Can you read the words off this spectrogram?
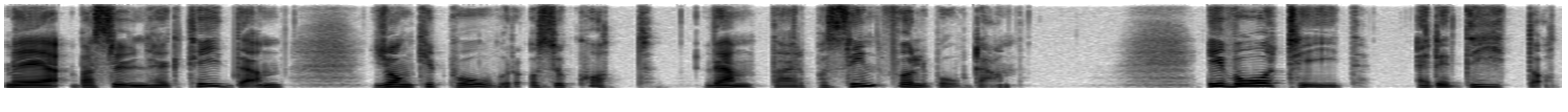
med basunhögtiden, Jom Kippur och Sukkot väntar på sin fullbordan. I vår tid är det ditåt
